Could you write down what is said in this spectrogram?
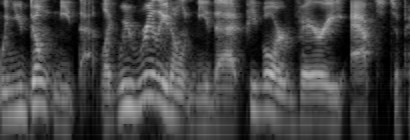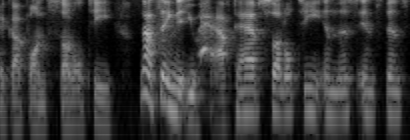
when you don't need that. Like, we really don't need that. People are very apt to pick up on subtlety. I'm not saying that you have to have subtlety in this instance,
